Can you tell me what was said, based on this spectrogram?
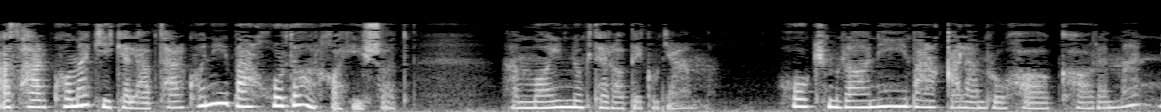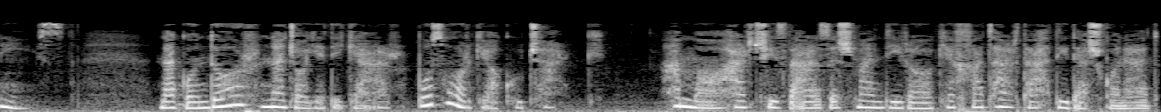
از هر کمکی که لبتر کنی برخوردار خواهی شد. اما این نکته را بگویم. حکمرانی بر قلم روها کار من نیست. نه گندار نه جای دیگر. بزرگ یا کوچک. اما هر چیز ارزشمندی را که خطر تهدیدش کند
